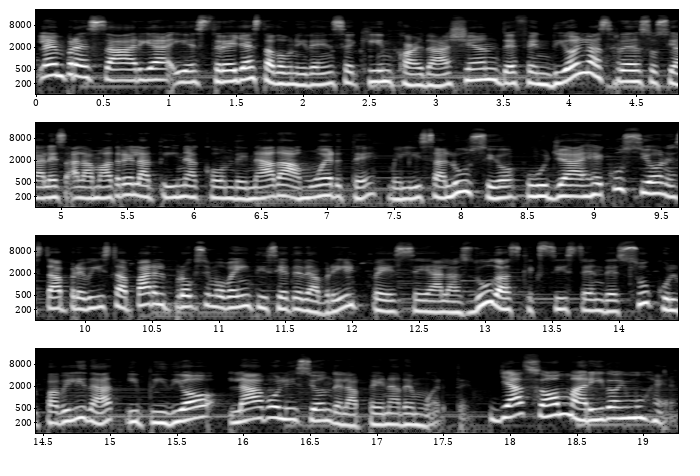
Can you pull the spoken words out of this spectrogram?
La empresaria y estrella estadounidense Kim Kardashian defendió en las redes sociales a la madre latina condenada a muerte, Melissa Lucio, cuya ejecución está prevista para el próximo 27 de abril, pese a las dudas que existen de su culpabilidad, y pidió la abolición de la pena de muerte. Ya son marido y mujer.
